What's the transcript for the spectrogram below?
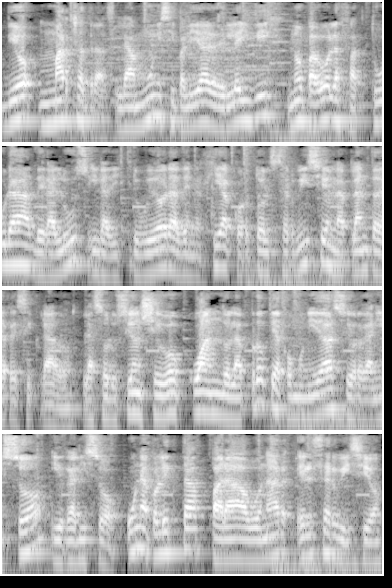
dio marcha atrás. La municipalidad de Leibig no pagó la factura de la luz y la distribuidora de energía cortó el servicio en la planta de reciclado. La solución llegó cuando la propia comunidad se organizó y realizó una colecta para abonar el servicio.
